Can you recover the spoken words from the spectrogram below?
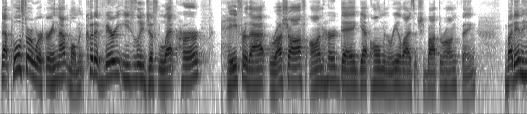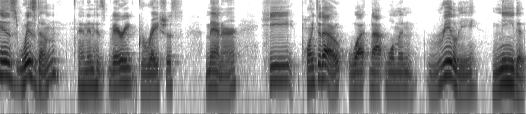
that pool store worker in that moment could have very easily just let her pay for that, rush off on her day, get home and realize that she bought the wrong thing. But in his wisdom and in his very gracious manner, he pointed out what that woman really needed.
